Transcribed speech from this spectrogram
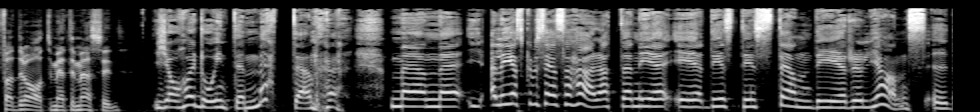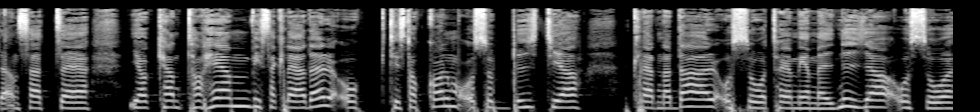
Kvadratmetermässigt? Jag har då inte mätt den. Men, eh, eller jag skulle säga så här att den är, är, det, är, det är en ständig ruljans i den. Så att eh, jag kan ta hem vissa kläder och till Stockholm och så byter jag kläderna där och så tar jag med mig nya och så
